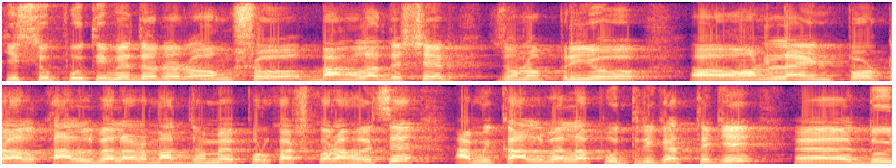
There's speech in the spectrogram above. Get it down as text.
কিছু প্রতিবেদনের অংশ বাংলাদেশের জনপ্রিয় অনলাইন পোর্টাল কালবেলার মাধ্যমে প্রকাশ করা হয়েছে। আমি কালবেলা পত্রিকার থেকে দুই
